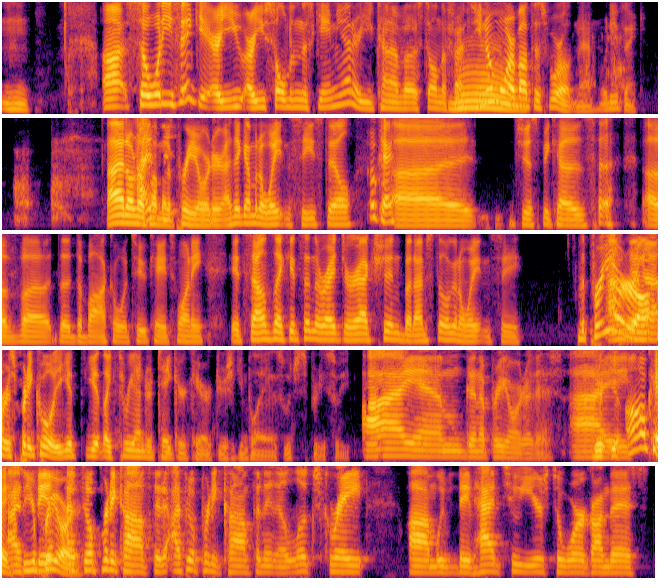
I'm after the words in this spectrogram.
Mhm. Uh, so what do you think? Are you are you sold in this game yet? Or are you kind of uh, still on the fence? You know more Mm. about this world, man. What do you think? I don't know if I I'm going to pre-order. I think I'm going to wait and see still. Okay. Uh, just because of uh, the debacle with 2K20. It sounds like it's in the right direction, but I'm still going to wait and see. The pre-order gonna- offer is pretty cool. You get you get like 300 Taker characters you can play as, which is pretty sweet. I am gonna pre-order this. I You're- you're- oh, okay, I so you're feel, pre-order. I feel pretty confident. I feel pretty confident. It looks great. Um, we've they've had two years to work on this.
